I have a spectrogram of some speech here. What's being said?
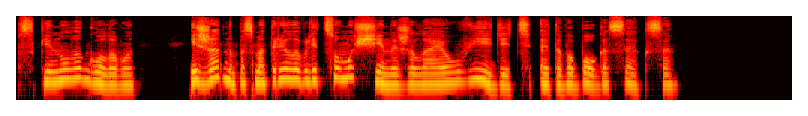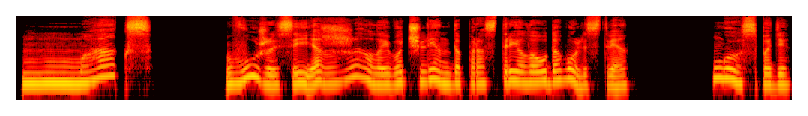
Вскинула голову и жадно посмотрела в лицо мужчины, желая увидеть этого бога секса. «Макс?» В ужасе я сжала его член до прострела удовольствия. «Господи,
